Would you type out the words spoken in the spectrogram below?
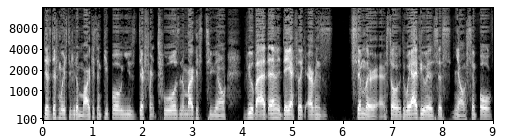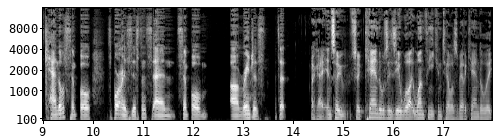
there's different ways to view the markets, and people use different tools in the markets to you know view. But at the end of the day, I feel like everything's similar. So the way I view it is just you know simple candles, simple support and resistance, and simple um, ranges. That's it. Okay, and so so candles is there like one thing you can tell us about a candle that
